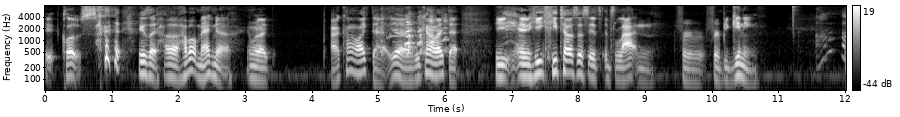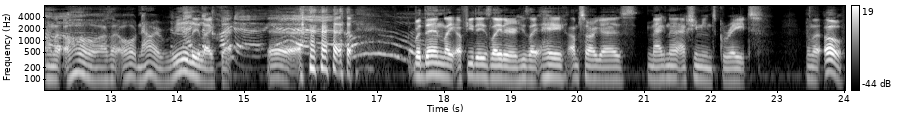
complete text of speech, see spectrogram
it close. he was like, uh, "How about Magna?" And we're like, "I kind of like that. Yeah, we kind of like that." He and he he tells us it's it's Latin for for beginning. oh. I'm like, "Oh," I was like, "Oh, now I really like that." Yeah. Yeah. Oh. But then like a few days later, he's like, "Hey, I'm sorry, guys. Magna actually means great." I'm like, "Oh,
